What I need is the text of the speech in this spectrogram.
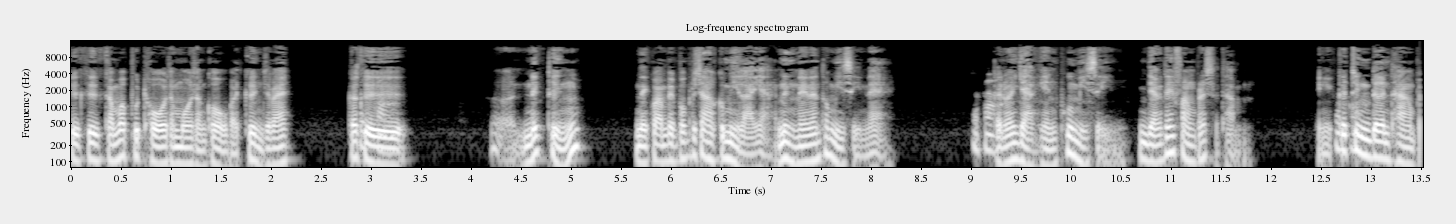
คือคือคำว่าพุทโธธรรมโมสังโฆอุบัติขึ้นใช่ไหมก็คือนึกถึงในความเป็นพระพุทธเจ้าก็มีหลายอย่างหนึ่งในนั้นต้องมีศีลแน่แต่ว่าอยากเห็นผู้มีศีลอยากได้ฟังพระธรรม อย่างนี้ก็จึงเดินทางไป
